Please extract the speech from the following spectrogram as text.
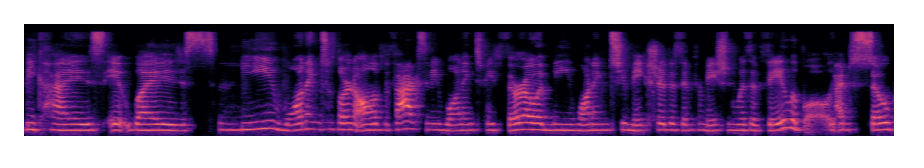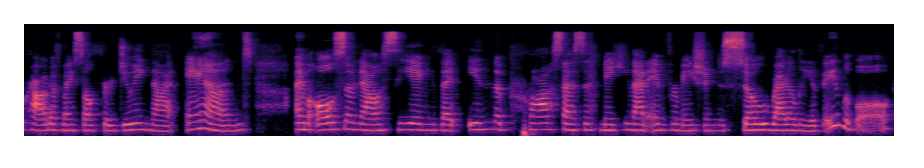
because it was me wanting to learn all of the facts and me wanting to be thorough and me wanting to make sure this information was available. I'm so proud of myself for doing that. And I'm also now seeing that in the process of making that information so readily available,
